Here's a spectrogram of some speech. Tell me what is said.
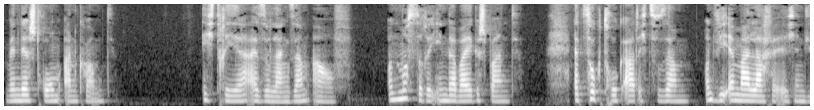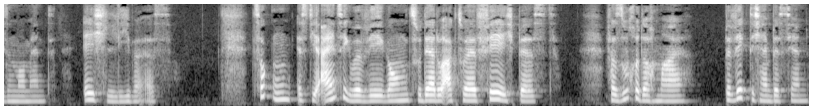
wenn der Strom ankommt. Ich drehe also langsam auf und mustere ihn dabei gespannt. Er zuckt ruckartig zusammen und wie immer lache ich in diesem Moment. Ich liebe es. Zucken ist die einzige Bewegung, zu der du aktuell fähig bist. Versuche doch mal, Beweg dich ein bisschen,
